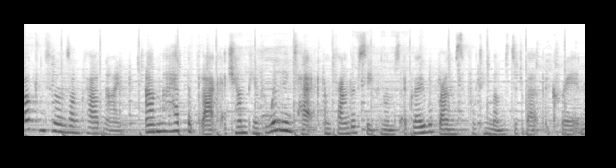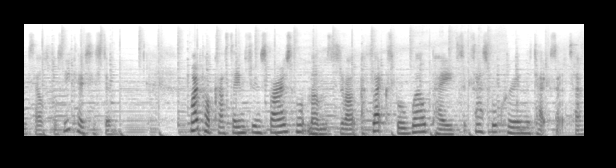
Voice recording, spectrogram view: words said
Welcome to Mums on Cloud 9. I'm Heather Black, a champion for women in tech and founder of Supermums, a global brand supporting mums to develop a career in the Salesforce ecosystem. My podcast aims to inspire and support mums to develop a flexible, well paid, successful career in the tech sector.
